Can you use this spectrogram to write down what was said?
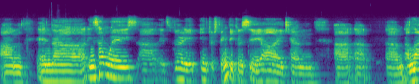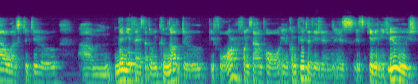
Um, and uh, in some ways, uh, it's very interesting because AI can uh, uh, um, allow us to do um, many things that we could not do before. For example, in computer vision is is giving a huge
